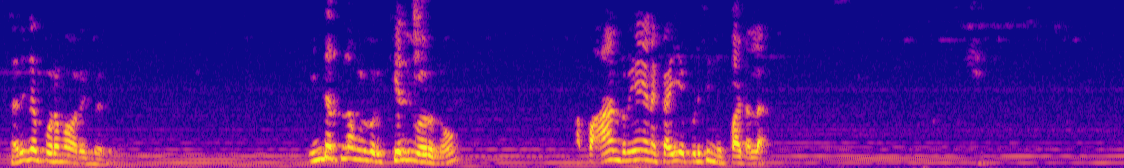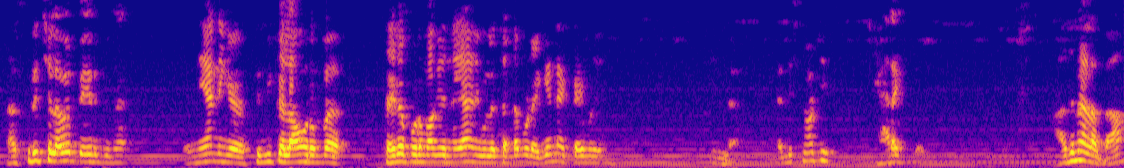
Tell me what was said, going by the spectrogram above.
சரிதப்புறமாக வருகிறது. இந்த இடத்துல உங்களுக்கு ஒரு கேள்வி வரணும் அப்ப ஏன் எனக்கு கையை பிடிச்சி நிப்பாட்டல? நான் ஸ்பிரிச்சுவலாவே போயிருக்குங்க என்னையா நீங்க பிசிக்கலாவும் ரொம்ப சைடப்பூர்வமாக என்னையா இவ்வளவு சட்டை போட என்ன கைப்பிடி இல்ல. That is not is character அதனால தான்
